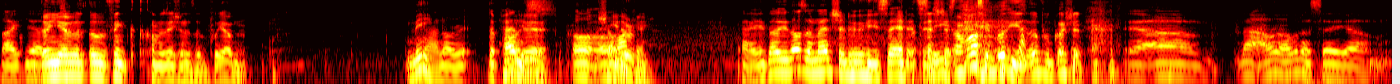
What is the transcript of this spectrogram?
like, yeah. Don't you ever overthink conversations though before you have them? Me? Nah, not really. Depends. yeah. Oh, oh. Okay. Nah, he, does, he doesn't mention who he said it to. It's just- just, I'm asking both of you. It's an open question. yeah, um, nah, I, wouldn't- I wouldn't say um,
